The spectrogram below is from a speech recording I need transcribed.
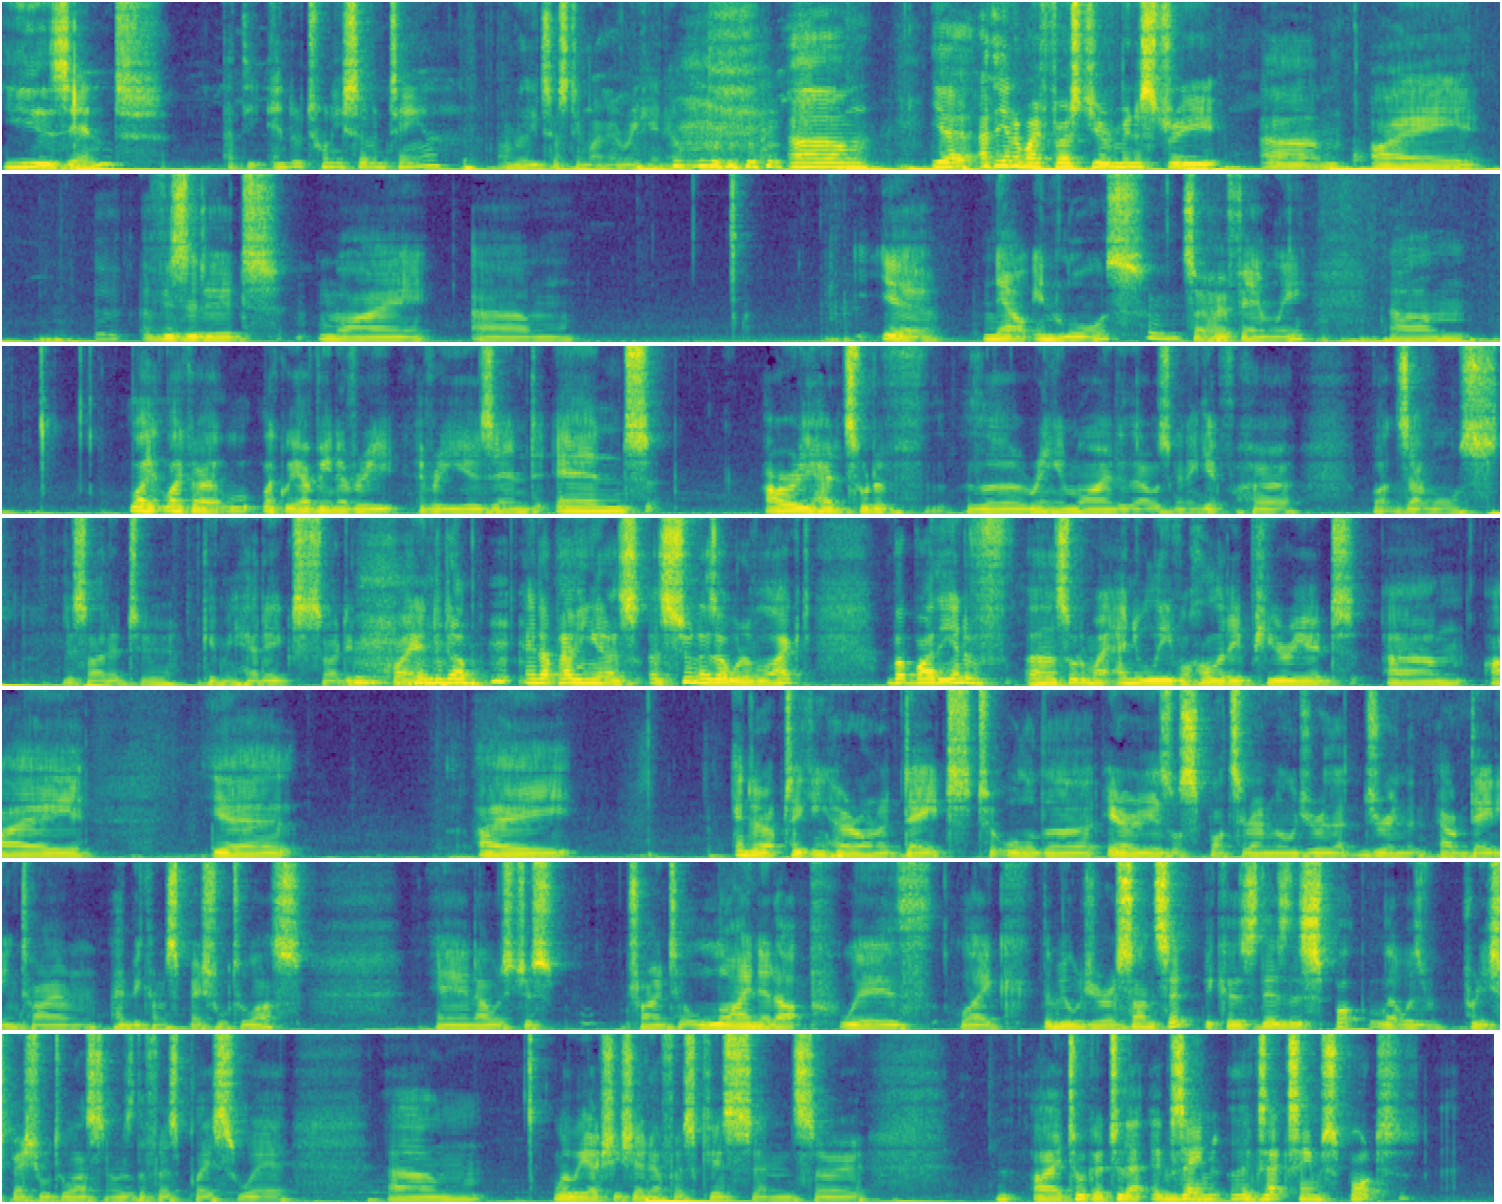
year's end, at the end of 2017, I'm really testing my memory here now. um, yeah, at the end of my first year of ministry, um, I visited my um, yeah now in-laws, Mm. so her family, um, like like I like we have been every every year's end, and I already had sort of the ring in mind that I was going to get for her, but Zamos decided to give me headaches, so I didn't quite ended up end up having it as as soon as I would have liked. But by the end of uh, sort of my annual leave or holiday period, um, I yeah I ended up taking her on a date to all of the areas or spots around Mildura that during the, our dating time had become special to us. And I was just trying to line it up with like the Mildura sunset because there's this spot that was pretty special to us and it was the first place where um, where we actually shared our first kiss and so I took her to that exact exact same spot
